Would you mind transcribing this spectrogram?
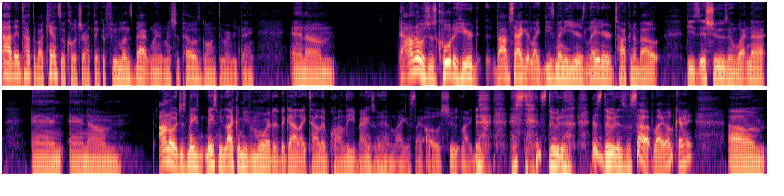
ah they talked about cancel culture. I think a few months back when when Chappelle was going through everything, and um I don't know. It was just cool to hear Bob Saget like these many years later talking about these issues and whatnot, and and um, I don't know. It just makes makes me like him even more that the guy like Talib Kweli bangs with him. Like it's like oh shoot, like this this, this dude this dude is what's up. Like okay, um,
